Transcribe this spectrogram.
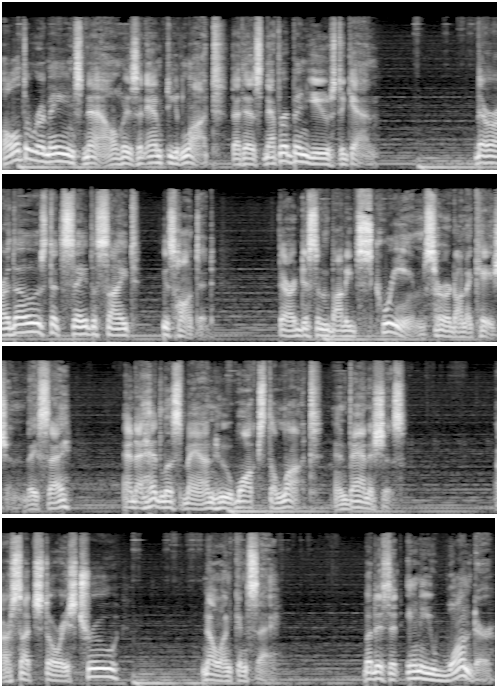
All that remains now is an empty lot that has never been used again. There are those that say the site is haunted. There are disembodied screams heard on occasion, they say, and a headless man who walks the lot and vanishes. Are such stories true? No one can say. But is it any wonder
